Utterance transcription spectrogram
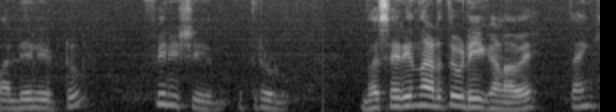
മല്ലിയിലിട്ടു ഫിനിഷ് ചെയ്യുന്നു. ഇത്രയേ ഉള്ളൂ. എന്നാൽ ശരി എന്നാൽ അടുത്ത വീഡിയോ കാണാവേ. താങ്ക്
